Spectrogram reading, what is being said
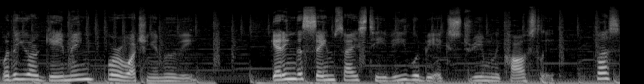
whether you are gaming or watching a movie. Getting the same size TV would be extremely costly, Plus,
